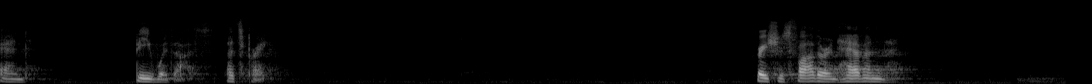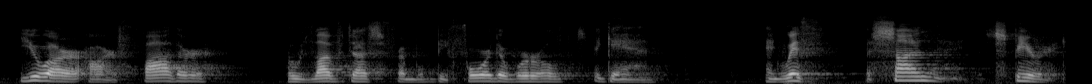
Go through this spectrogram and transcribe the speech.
and be with us. Let's pray. Gracious Father in heaven, you are our Father who loved us from before the world began. And with the Son and the Spirit,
